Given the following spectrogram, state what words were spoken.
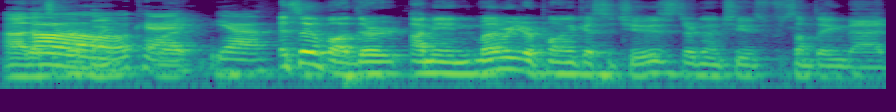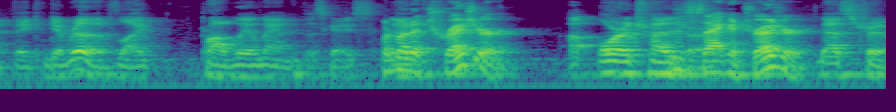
Uh, that's a fair oh, point. okay, Right. yeah. And second of all, they're I mean, whenever your opponent gets to choose, they're going to choose something that they can get rid of, like probably a land in this case. What about a treasure? uh, or a treasure? A sack of treasure. That's true.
